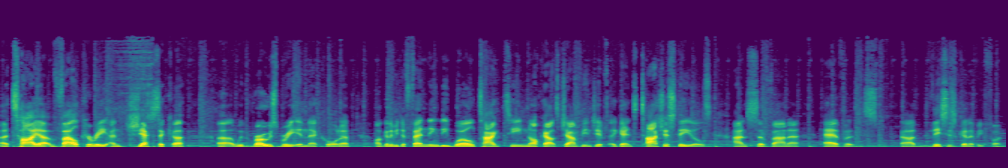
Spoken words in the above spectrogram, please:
uh, Taya, Valkyrie, and Jessicka, uh, with Rosemary in their corner, are going to be defending the World Tag Team Knockouts Championships against Tasha Steelz and Savannah Evans. Uh, this is going to be fun.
